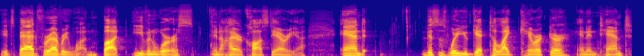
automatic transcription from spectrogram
It's bad for everyone, but even worse in a higher cost area. And this is where you get to like character and intent.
